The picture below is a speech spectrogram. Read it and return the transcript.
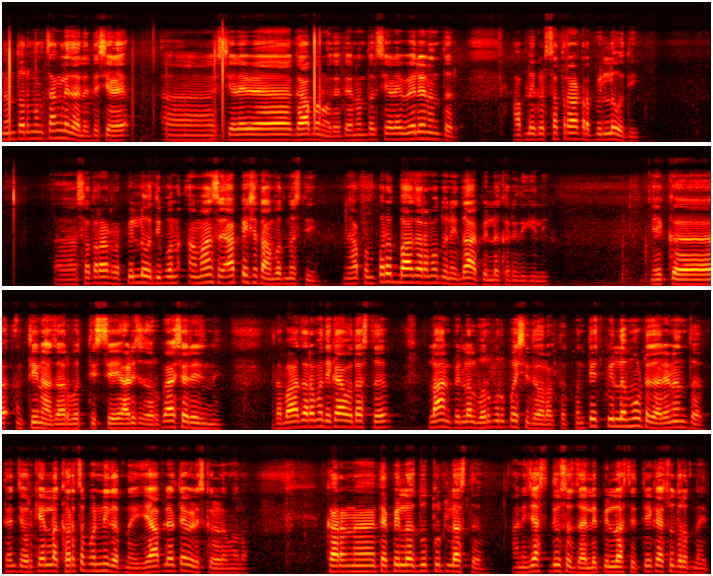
नंतर मग चांगल्या झाल्या त्या शेळ्या. शेळ्या गाभण होत्या. त्यानंतर शेळ्या वेल्यानंतर आपल्याकडे सतरा अठरा पिल्लं होती. सतरा अठरा पिल्लं होती पण माणसं अपेक्षा थांबत नसती. आपण परत बाजारामधून एक दहा पिल्लं खरेदी केली. एक तीन हजार बत्तीसशे अडीच हजार रुपये अशा रेंजने आता बाजारामध्ये काय होत असतं लहान पिल्लाला भरपूर पैसे द्यावे लागतात पण तेच पिल्लं मोठं झाल्यानंतर त्यांच्यावर केलेला खर्च पण निघत नाही हे आपल्याला त्यावेळेस कळलं मला. कारण त्या पिल्लाचं दूध तुटलं असतं आणि जास्त दिवसात झाले पिल्लं असते ते काय सुधरत नाहीत.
